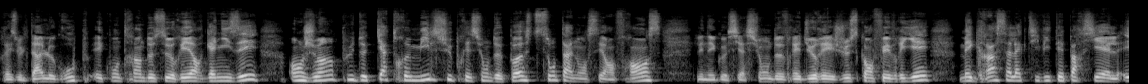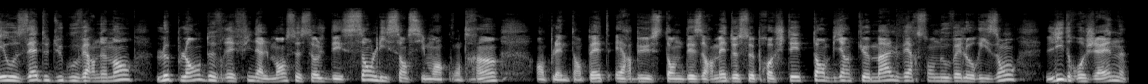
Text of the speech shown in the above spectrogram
Résultat, le groupe est contraint de se réorganiser. En juin, plus de 4000 suppressions de postes sont annoncées en France. Les négociations devraient durer jusqu'en février, mais grâce à l'activité partielle et aux aides du gouvernement, le plan devrait finalement se solder sans licenciement contraint. En pleine tempête, Airbus tente désormais de se projeter tant bien que mal vers son nouvel horizon, l'hydrogène.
